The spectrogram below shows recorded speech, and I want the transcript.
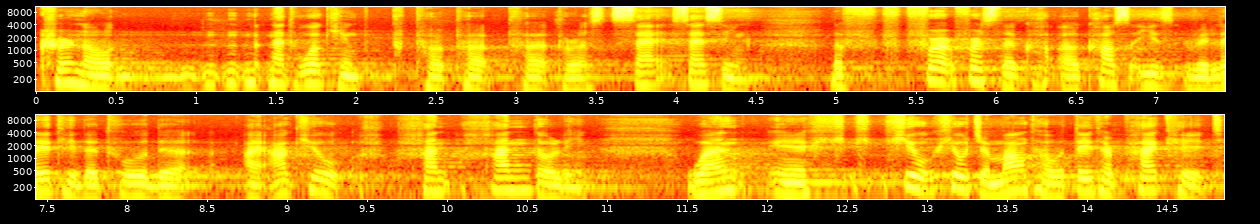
kernel networking processing. The first uh, cost is related to the IRQ handling. When a huge amount of data packet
